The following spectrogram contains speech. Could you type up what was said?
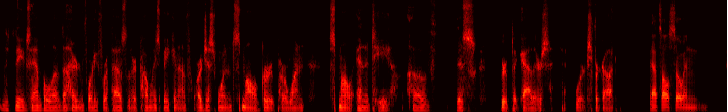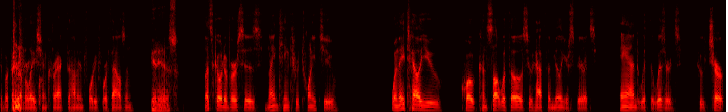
the, the example of the 144,000 they're commonly speaking of, or just one small group or one small entity of this group that gathers and works for God. That's also in the book of Revelation, correct? The 144,000? It is. Let's go to verses 19 through 22. When they tell you, quote, consult with those who have familiar spirits and with the wizards who chirp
